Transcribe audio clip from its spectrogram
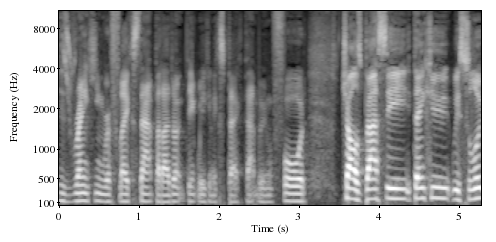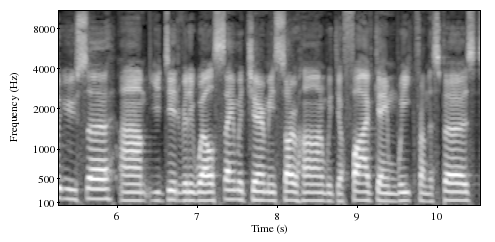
his ranking reflects that, but I don't think we can expect that moving forward. Charles Bassey, thank you. We salute you, sir. Um, you did really well. Same with Jeremy Sochan with your five game week from the Spurs.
